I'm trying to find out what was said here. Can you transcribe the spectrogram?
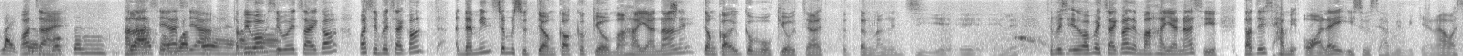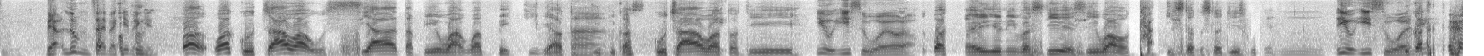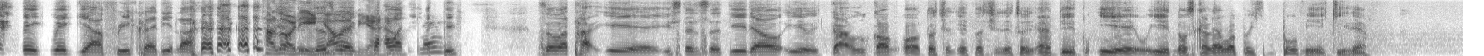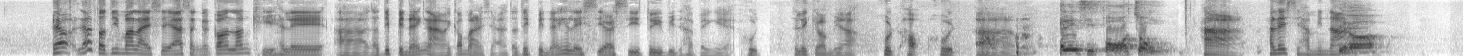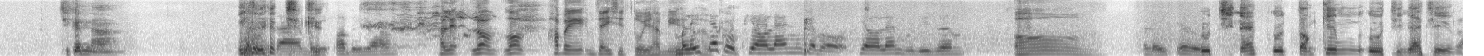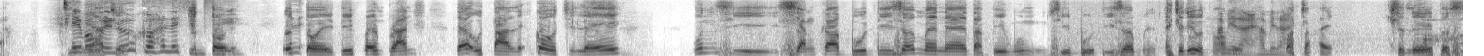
like 我知 broken 系啦， glass 是啊 of 是啊， water 特别我是会再讲，我是会再讲，那面什么是中国个叫马哈亚那咧？中国一个无叫就等人嘅字嘅诶诶咧，特别是我会再讲你马哈亚那是到底系虾米话咧？意思是虾米物件啦？我是不要 你唔知白嘅物件。我我古早我有写，特别我我袂记了，特别 because 古早我到底有意思嘅咯，我喺 university 嘅时我有读 Eastern Studies 嘅，嗯，有意思嘅 because 咧，会会寄 free credit 啦。头落啲有嘅物件。所以我读伊个 Eastern Study 了，伊有教我讲哦，多一个多一个做，诶，啲伊个伊个 notes 咧，我袂冇咩记了。 แล้วแล้วตอนที่มาเลเซียสังกัดก้อนลังขี่ทะเลอ่าตอนที่เป็นไหนงานมันก็มาเลเซียตอนที่เป็นไหนทะเล CRC 对面系边嘅หุดทะเล叫咩啊หุด学หุดอ่า 迄个是火种，吓ทะเล是系咪นะ对哦，chicken 啊，但系我未了。ทะเลลองลอง系边唔知是对系咪 Malaysia 有 Pure Land 嘅噃，Pure Land Buddhism。哦 Malaysia 有真诶有当今有真诶济啦。 一帮美女个喺你是唔是？一对 different branch，然後有大力個一個，阮是上加 Buddhism 嘅呢，特別阮唔是 Buddhism 嘅，actually 有哪裡？我知，一個都是，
